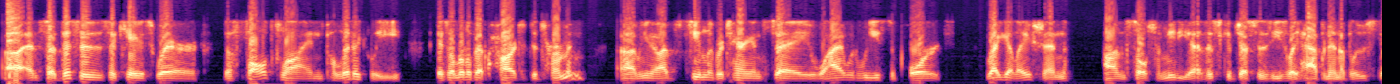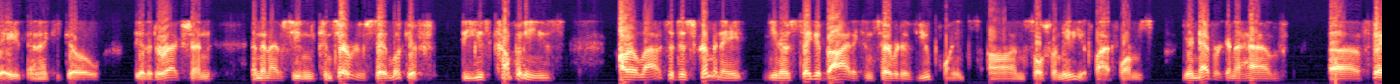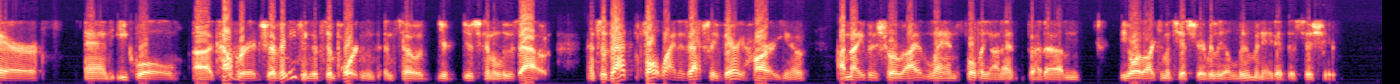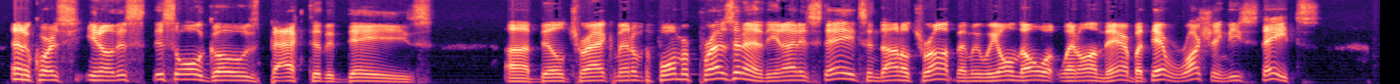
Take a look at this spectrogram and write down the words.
Uh, and so this is a case where the fault line politically is a little bit hard to determine. Um, you know, I've seen libertarians say, why would we support regulation on social media? This could just as easily happen in a blue state and it could go the other direction. And then I've seen conservatives say, look, if these companies are allowed to discriminate, you know, say goodbye to conservative viewpoints on social media platforms, you're never going to have uh, fair and equal uh, coverage of anything that's important. And so you're, just going to lose out. And so that fault line is actually very hard. You know, I'm not even sure I land fully on it, but um, the oral arguments yesterday really illuminated this issue. And of course, you know this this all goes back to the days, uh, Bill Trachman of the former president of the United States and Donald Trump. I mean, we all know what went on there, but they're rushing these states.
